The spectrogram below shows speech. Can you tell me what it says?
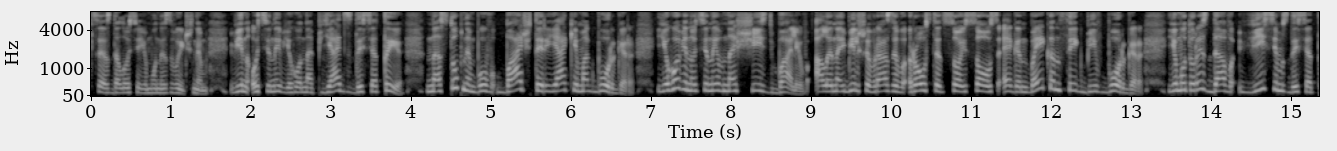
Це здалося йому незвичним. Він оцінив його на 5 з 10. Наступним був бач теріякі Макбургер. Його він оцінив на 6 балів, але найбільше вразив Roasted Soy Sauce Egg and Bacon Thick Beef Burger. Йому турист дав 8 з 10.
